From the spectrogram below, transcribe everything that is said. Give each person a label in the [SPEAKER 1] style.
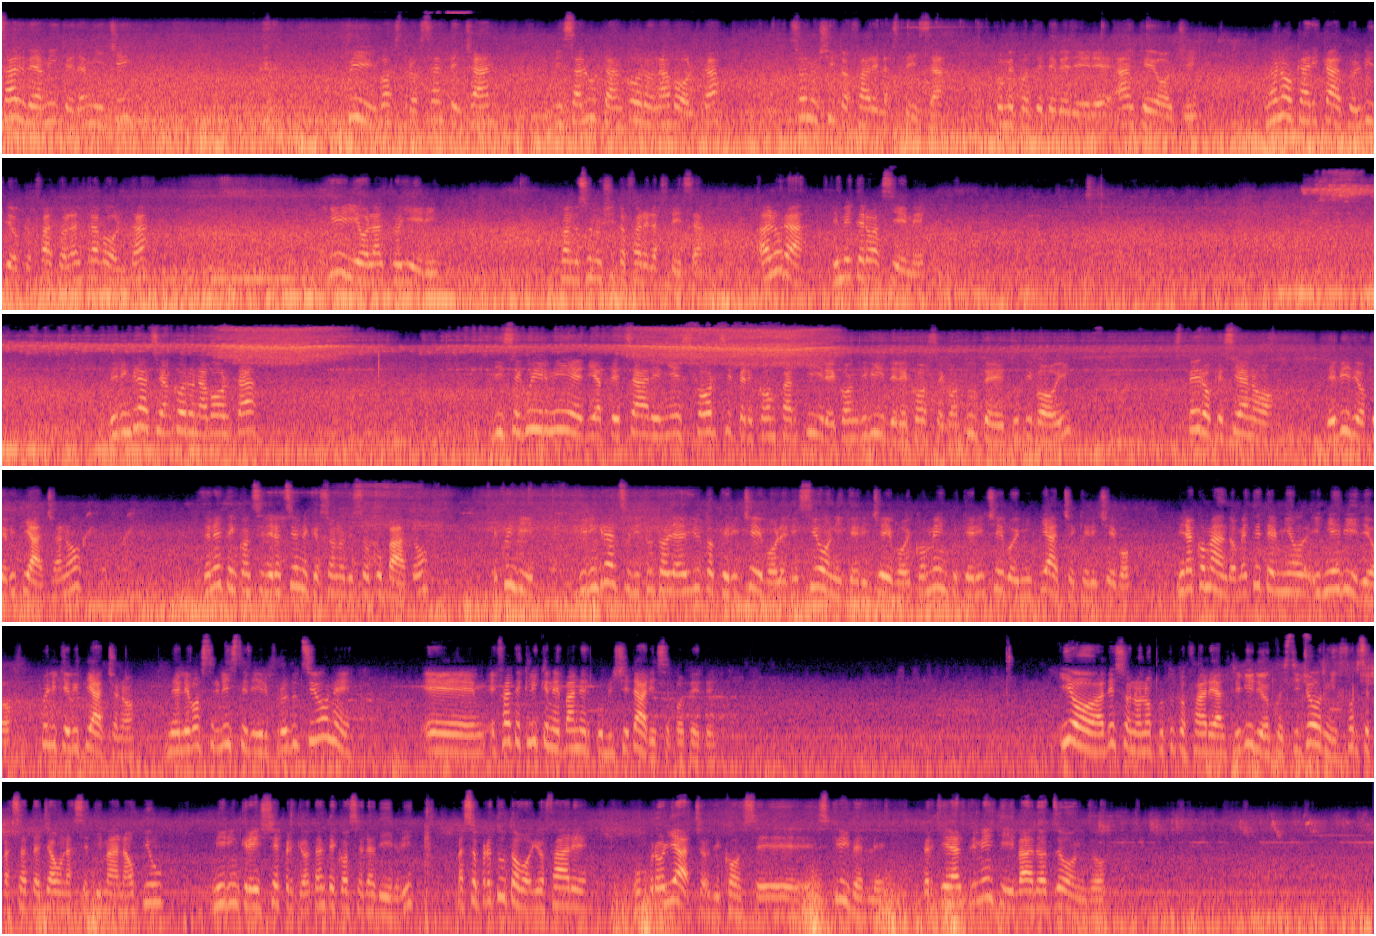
[SPEAKER 1] salve amiche ed amici. Qui il vostro Sante Chan vi saluta ancora una volta. Sono uscito a fare la spesa come potete vedere anche oggi. Non ho caricato il video che ho fatto l'altra volta ieri o l'altro ieri quando sono uscito a fare la spesa. Allora li metterò assieme vi ringrazio ancora una volta di seguirmi e di apprezzare i miei sforzi per compartire e condividere cose con tutte e tutti voi. Spero che siano dei video che vi piacciono. Tenete in considerazione che sono disoccupato e quindi vi ringrazio di tutto l'aiuto che ricevo le visioni che ricevo i commenti che ricevo i mi piace che ricevo. Mi raccomando mettete mio i miei video quelli che vi piacciono nelle vostre liste di riproduzione e, e fate clic nei banner pubblicitari se potete. Io adesso non ho potuto fare altri video in questi giorni forse è passata già una settimana o più mi rincresce perché ho tante cose da dirvi ma soprattutto voglio fare un brogliaccio di cose scriverle perché altrimenti vado a zonzo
